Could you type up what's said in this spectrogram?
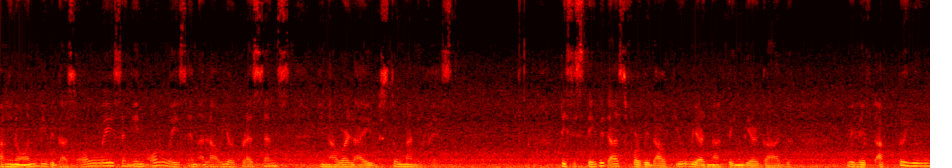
Panginoon, be with us always and in all ways and allow your presence in our lives to manifest. Please stay with us, for without you, we are nothing, dear God. We lift up to you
